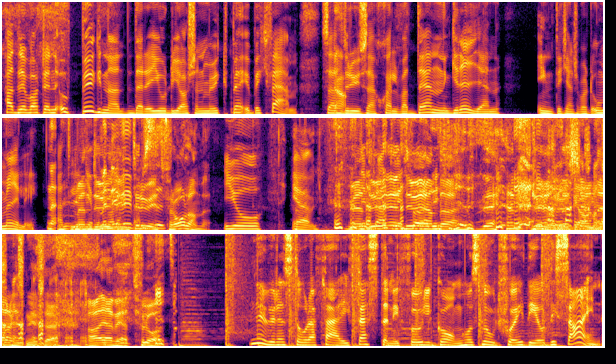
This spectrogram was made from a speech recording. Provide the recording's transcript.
hade det varit en uppbyggnad där det gjorde jag kände mig mycket bekväm så hade Ja. det ju så här, själva den grejen inte kanske varit omöjlig. Nej, att Men du, Men det är inte du i ett förhållande? Jo, ja. Men Jag du, är du är ändå... Du, du är gammaldags känner... Nisse. Ja, jag vet. Förlåt. Nu är den stora färgfesten i full gång hos Nordsjö Idé och Design.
